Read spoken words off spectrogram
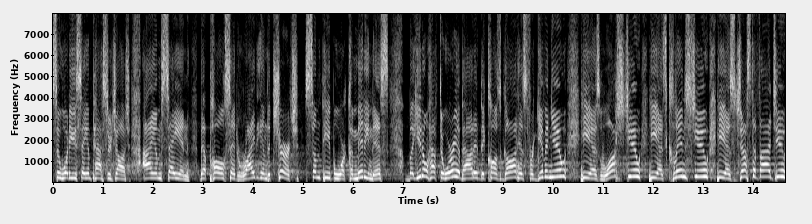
So, what are you saying, Pastor Josh? I am saying that Paul said right in the church, some people were committing this, but you don't have to worry about it because God has forgiven you, He has washed you, He has cleansed you, He has justified you,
